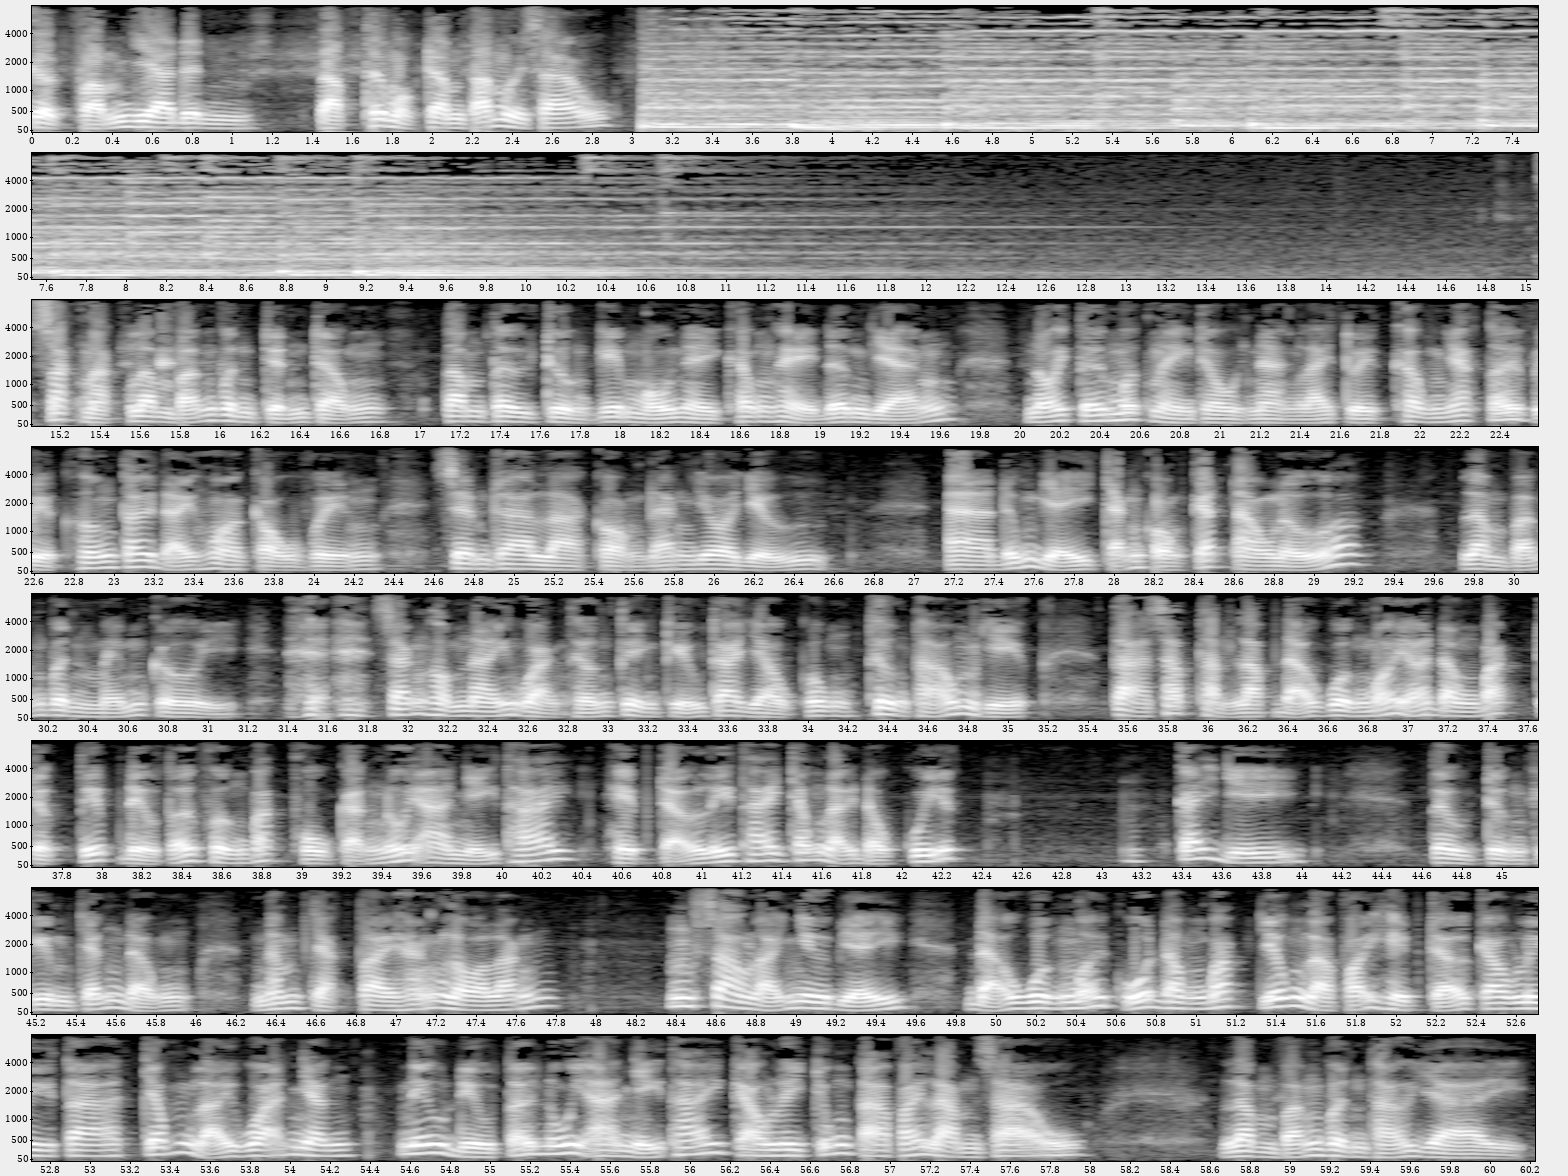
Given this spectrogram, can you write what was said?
Cực phẩm gia đình, tập thứ 186 Sắc mặt Lâm Vãn Vinh trịnh trọng, tâm tư trường kim mũi này không hề đơn giản. Nói tới mức này rồi nàng lại tuyệt không nhắc tới việc hướng tới đại hoa cầu viện, xem ra là còn đang do dự. À đúng vậy, chẳng còn cách nào nữa. Lâm Vãn Vinh mỉm cười. Sáng hôm nay Hoàng thượng tuyên triệu ta vào cung, thương thảo việc. Ta sắp thành lập đạo quân mới ở Đông Bắc, trực tiếp điều tới phương Bắc phụ cận núi A Nhĩ Thái, hiệp trợ Lý Thái chống lại độc quyết. Cái gì? Từ trường kim chấn động, nắm chặt tay hắn lo lắng. Ừ, sao lại như vậy? Đạo quân mới của Đông Bắc giống là phải hiệp trợ Cao Ly ta chống lại quả nhân. Nếu điều tới núi A nhị Thái, Cao Ly chúng ta phải làm sao? Lâm Vãn Vinh thở dài.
